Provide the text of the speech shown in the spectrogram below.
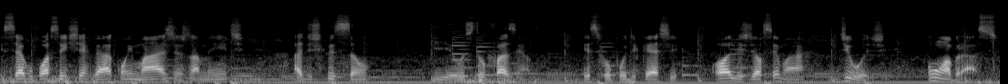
e cego possa enxergar com imagens na mente a descrição que eu estou fazendo. Esse foi o podcast Olhos de Alcemar de hoje. Um abraço.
